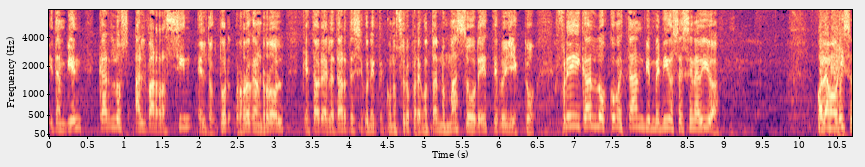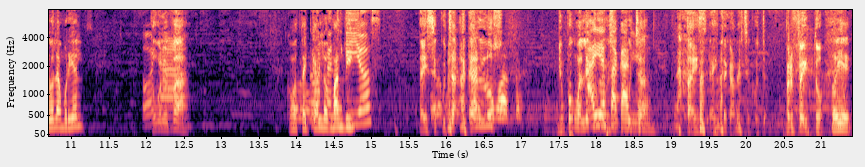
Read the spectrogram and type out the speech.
y también Carlos Albarracín, el doctor rock and roll, que a esta hora de la tarde se conecta con nosotros para contarnos más sobre este proyecto. Freddy y Carlos, ¿cómo están? Bienvenidos a Escena Viva. Hola Mauricio, hola Muriel. ¿Cómo les va? ¿Cómo está Carlos Mandi? Ahí se escucha a Carlos. Y un poco más lejos. Ahí está Carlos. Ahí, ahí, está Carlos, se escucha. Perfecto. Oye,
